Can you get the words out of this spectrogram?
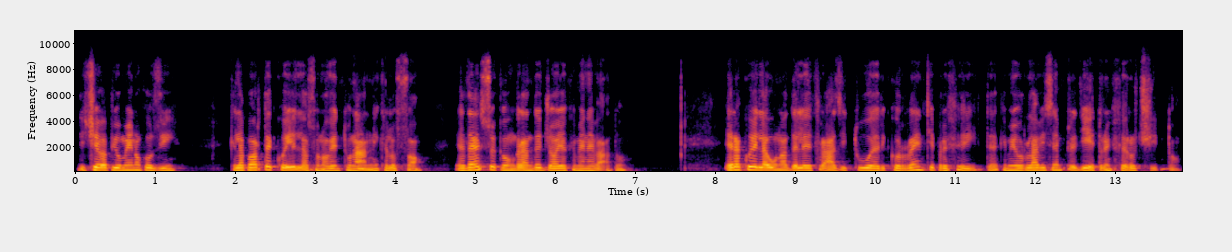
Diceva più o meno così, che la porta è quella, sono 21 anni che lo so, e adesso è con grande gioia che me ne vado. Era quella una delle frasi tue ricorrenti e preferite, che mi urlavi sempre dietro inferocito.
